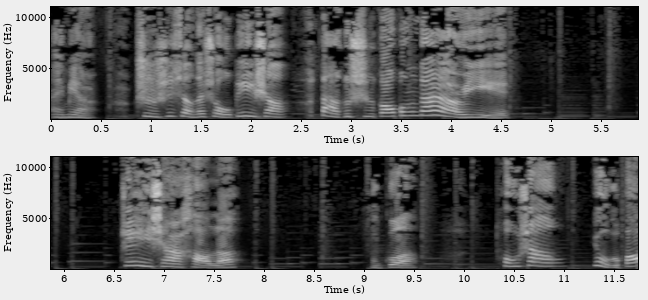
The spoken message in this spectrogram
艾米尔只是想在手臂上打个石膏绷带而已。这下好了，不过头上有个包，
